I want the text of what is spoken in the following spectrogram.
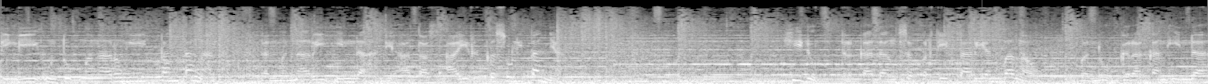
tinggi untuk mengarungi tantangan dan menari indah di atas air kesulitannya. Terkadang seperti tarian bangau, penuh gerakan indah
